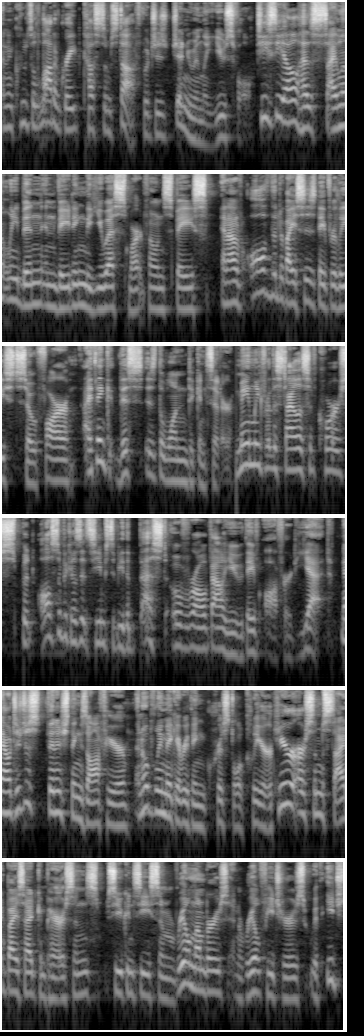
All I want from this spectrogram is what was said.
and includes a lot of great custom stuff, which is genuinely useful. TCL has silently been invading the US smartphone space, and out of all of the devices they've released so far, I think this is the one to consider. Mainly for the stylus, of course, course, but also because it seems to be the best overall value they've offered yet. Now, to just finish things off here, and hopefully make everything crystal clear, here are some side-by-side -side comparisons so you can see some real numbers and real features with each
